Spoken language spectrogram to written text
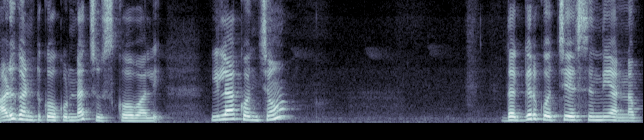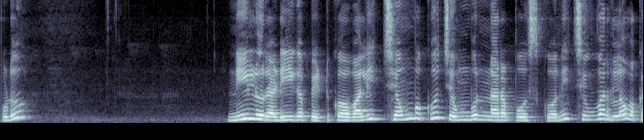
అడుగు అంటుకోకుండా చూసుకోవాలి. ఇలా కొంచెం దగ్గరకు వచ్చేసింది అన్నప్పుడు నీళ్ళు రెడీగా పెట్టుకోవాలి. చెంబుకు చెంబున్నర పోసుకొని చివరిలో ఒక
